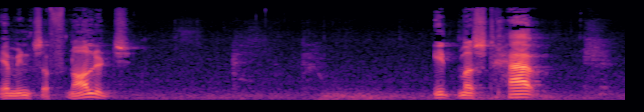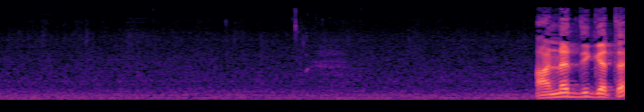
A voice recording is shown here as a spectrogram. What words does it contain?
a means of knowledge, it must have anadigata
